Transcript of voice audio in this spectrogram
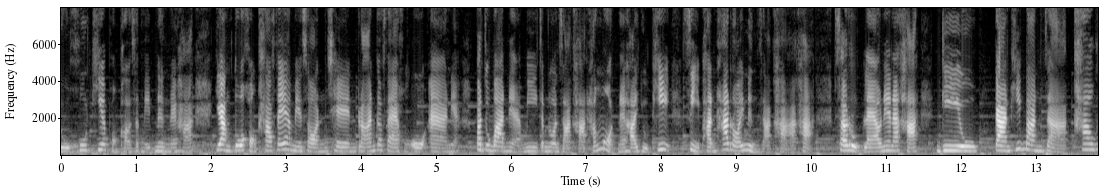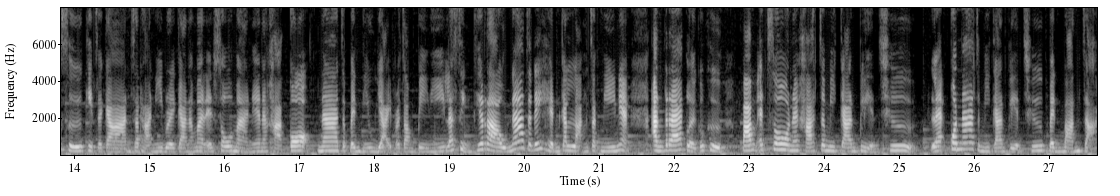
ดูคู่เทียบของเขาสักนิดนึงนะคะ อย่างตัวของคาเฟ่อเมซอนเชน ร้านกาแฟของ OR เนี่ยปัจจุบันเนี่ยมีจำนวนสาขาทั้งหมดนะคะอยู่ที่ 4,501 สาขาค่ะ สรุปแล้วเนี่ยนะคะดีลการที่บางจากเข้าซื้อกิจการสถานีบริการน้ำมันเอสโซมาเนี่ยนะคะก็น่าจะเป็นดีลใหญ่ประจำปีนี้และสิ่งที่เราน่าจะได้เห็นกันหลังจากนี้เนี่ยอันแรกเลยก็คือปั๊มเอสโซนะคะจะมีการเปลี่ยนชื่อ และก็น่าจะมีการเปลี่ยนชื่อเป็นบางจาก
